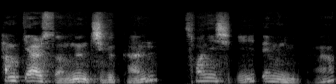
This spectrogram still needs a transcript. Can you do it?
함께 할 수 없는 지극한 선이시기 때문입니다.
